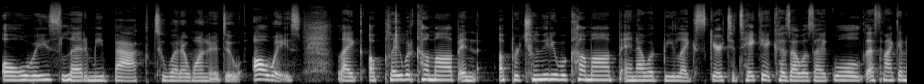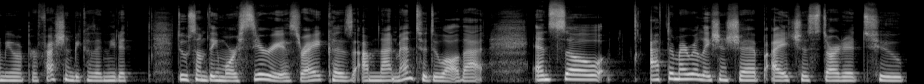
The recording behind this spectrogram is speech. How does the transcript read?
always led me back to what I wanted to do. Always. Like a play would come up and opportunity would come up and I would be like scared to take it because I was like, well, that's not going to be my profession because I need to do something more serious, right? Because I'm not meant to do all that. And so after my relationship, I just started to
